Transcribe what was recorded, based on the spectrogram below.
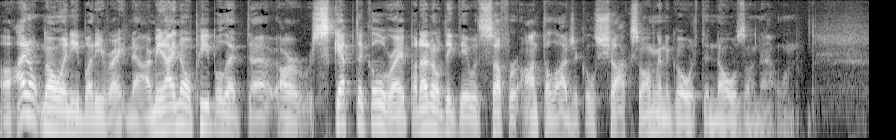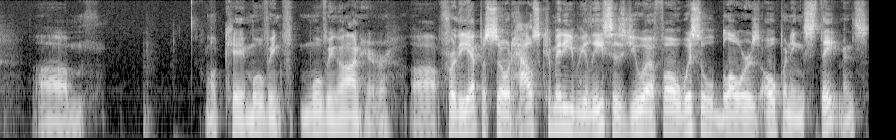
Uh, I don't know anybody right now. I mean, I know people that uh, are skeptical, right? But I don't think they would suffer ontological shock. So I'm going to go with the nose on that one. Um, okay, moving moving on here. Uh, for the episode, House Committee releases UFO whistleblowers opening statements.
